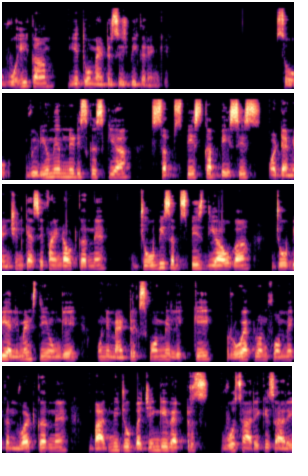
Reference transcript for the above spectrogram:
वही काम ये दो मैट्रिसेस भी करेंगे। सो so, वीडियो में हमने डिस्कस किया सबस्पेस का बेसिस और डायमेंशन कैसे फाइंड आउट करना है। जो भी सबस्पेस दिया होगा, जो भी एलिमेंट्स दिए होंगे, उन्हें मैट्रिक्स फॉर्म में लिख के रो एक्लोन फॉर्म में कन्वर्ट करना है। बाद में जो बचेंगे वेक्टर्स वो सारे के सारे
